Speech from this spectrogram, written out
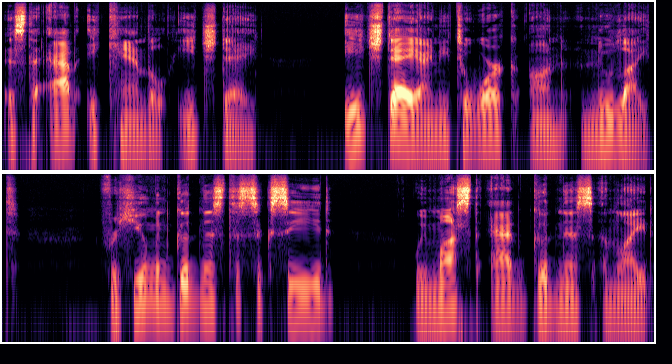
is to add a candle each day. Each day, I need to work on new light. For human goodness to succeed, we must add goodness and light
